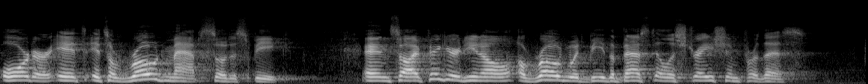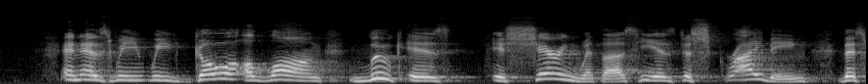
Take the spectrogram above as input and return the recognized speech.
order. It's, it's a roadmap, so to speak. And so I figured, you know, a road would be the best illustration for this. And as we, we go along, Luke is, is sharing with us, he is describing this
